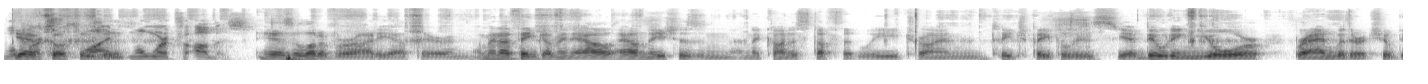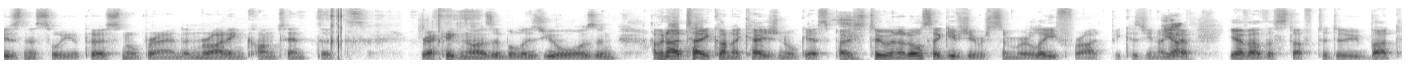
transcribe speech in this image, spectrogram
what yeah, works for one a, won't work for others. Yeah, there's a lot of variety out there, and I mean, I think I mean our our niches and, and the kind of stuff that we try and teach people is yeah, building your brand, whether it's your business or your personal brand, and writing content that's recognizable as yours. And I mean, I take on occasional guest posts too, and it also gives you some relief, right? Because you know yep. you have you have other stuff to do. But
